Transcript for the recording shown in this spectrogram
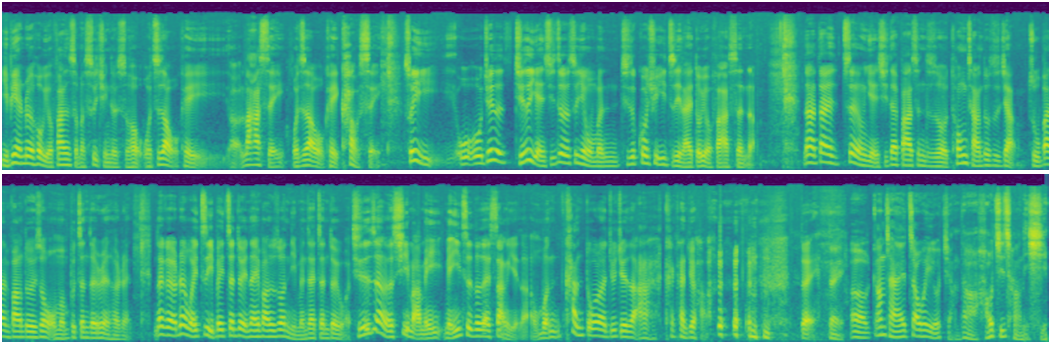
以便日后有发生什么事情的时候，我知道我可以呃拉谁，我知道我可以靠谁。所以，我我觉得其实演习这个事情，我们其实过去一直以来都有发生了。那在这种演习在发生的时候，通常都是这样，主办方都会说我们不针对任何人。那个认为自己被针对的那一方是说你们在针对我。其实这样的戏码每每一次都在上演了，我们看多了就觉得啊，看看就好。对对，呃，刚才赵薇有讲到好几场演习，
